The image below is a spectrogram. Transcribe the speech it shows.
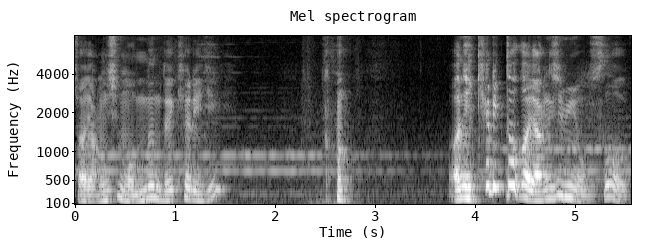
자 양심 없는데 캐릭이? 아니 캐릭터가 양심이 없어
